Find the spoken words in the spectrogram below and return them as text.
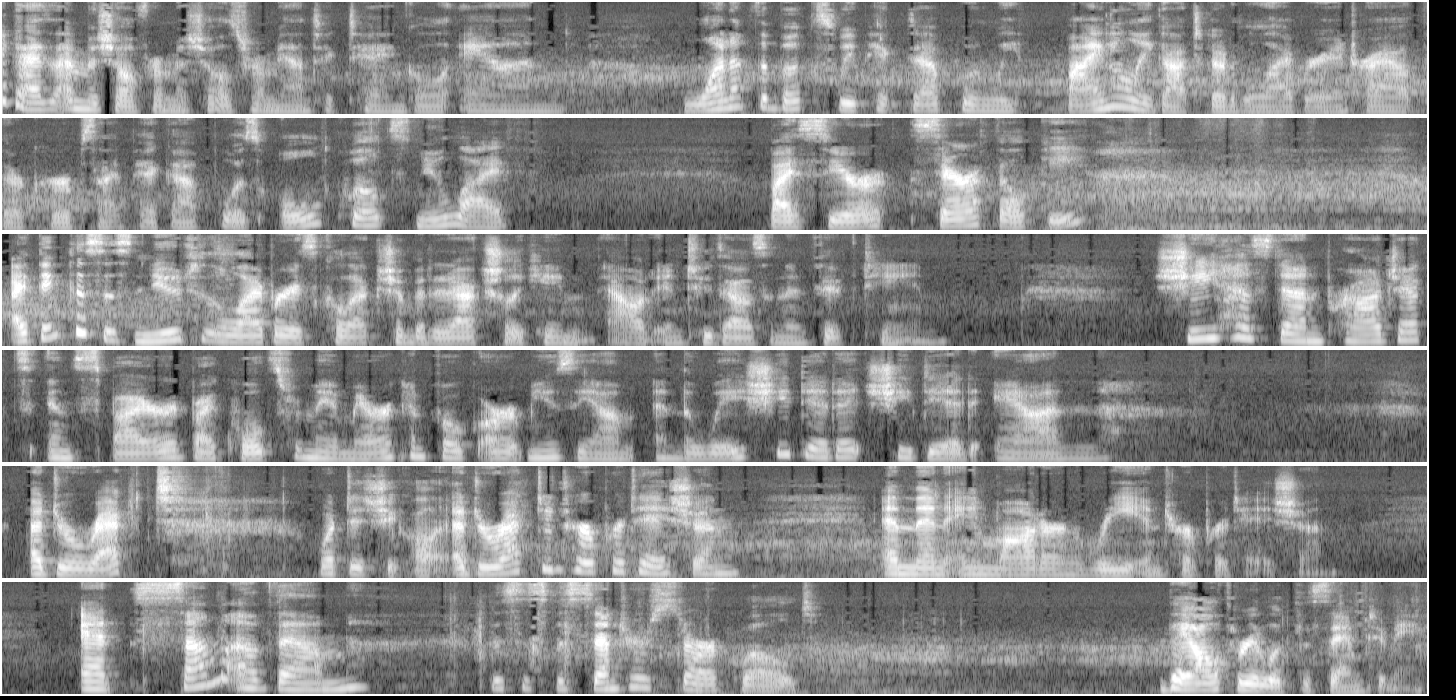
Hey guys, I'm Michelle from Michelle's Romantic Tangle, and one of the books we picked up when we finally got to go to the library and try out their curbside pickup was Old Quilt's New Life by Sarah, Sarah Fielke. I think this is new to the library's collection, but it actually came out in 2015. She has done projects inspired by quilts from the American Folk Art Museum, and the way she did it, she did an a direct what did she call it? A direct interpretation and then a modern reinterpretation. And some of them, this is the center star quilt, they all three look the same to me.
